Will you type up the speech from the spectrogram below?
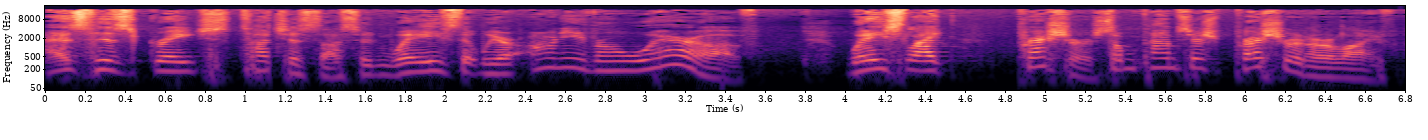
As his grace touches us in ways that we aren't even aware of, ways like pressure. Sometimes there's pressure in our life.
